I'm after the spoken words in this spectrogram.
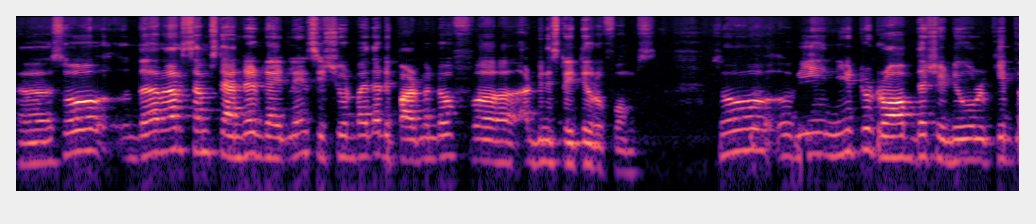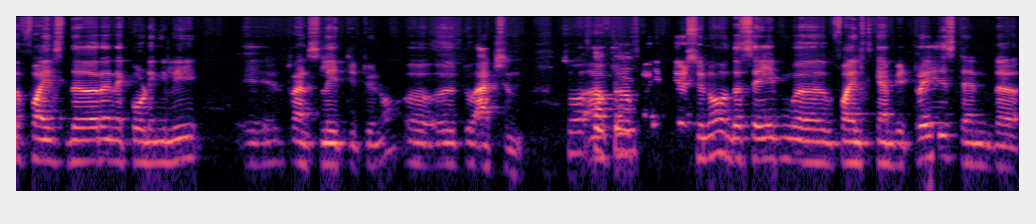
uh, so there are some standard guidelines issued by the Department of uh, Administrative Reforms. So we need to drop the schedule, keep the files there, and accordingly uh, translate it, you know, uh, uh, to action. So after Okay. five years, you know, the same uh, files can be traced, and uh,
